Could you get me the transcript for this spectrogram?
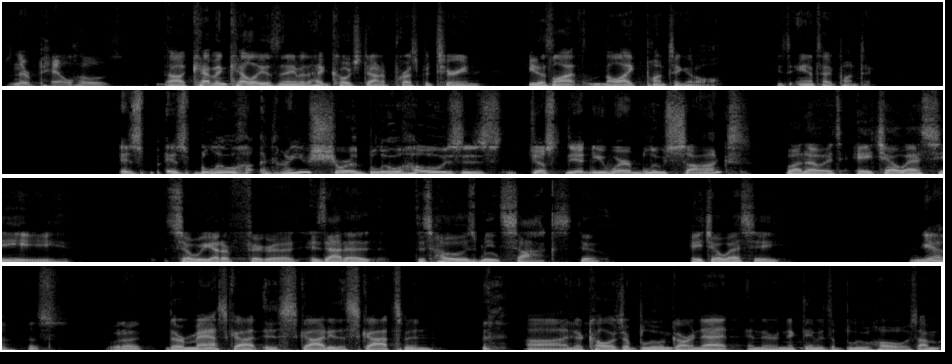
Isn't there pale hose? Uh, Kevin Kelly is the name of the head coach down at Presbyterian. He does not like punting at all. He's anti-punting. Is is blue? Are you sure blue hose is just that you wear blue socks? Well, no, it's H O S E. So we got to figure out is that a does hose mean socks too? H O S E. Yeah, that's what I. Their mascot is Scotty the Scotsman, uh, and their colors are blue and garnet, and their nickname is the Blue Hose. I'm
